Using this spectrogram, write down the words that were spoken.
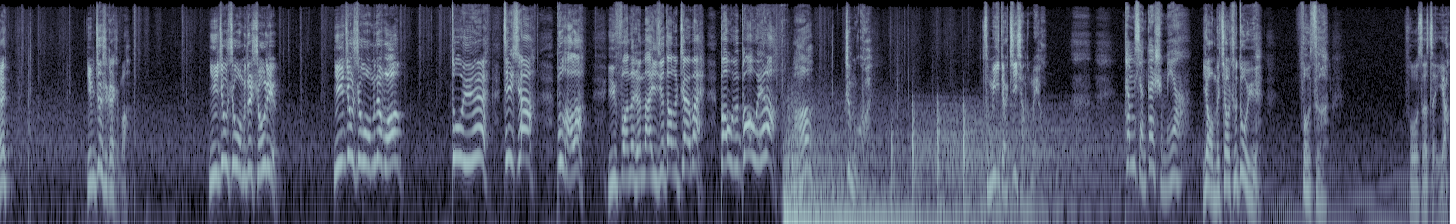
哎，你们这是干什么？你就是我们的首领，你就是我们的王。杜宇、金沙，不好了！于父王的人马已经到了寨外，把我们包围了。啊，这么快？怎么一点迹象都没有？他们想干什么呀？要我们交出杜宇，否则，否则怎样？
